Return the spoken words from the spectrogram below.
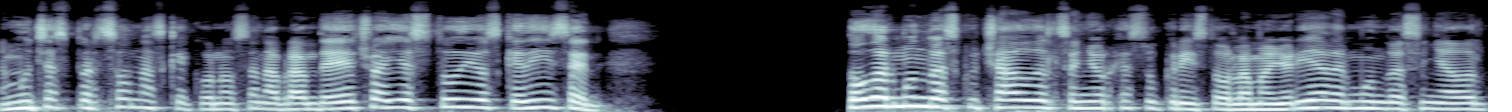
Hay muchas personas que conocen a Abraham. De hecho, hay estudios que dicen, todo el mundo ha escuchado del Señor Jesucristo, la mayoría del mundo ha enseñado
